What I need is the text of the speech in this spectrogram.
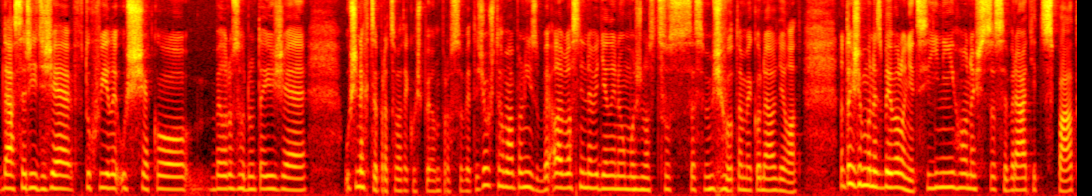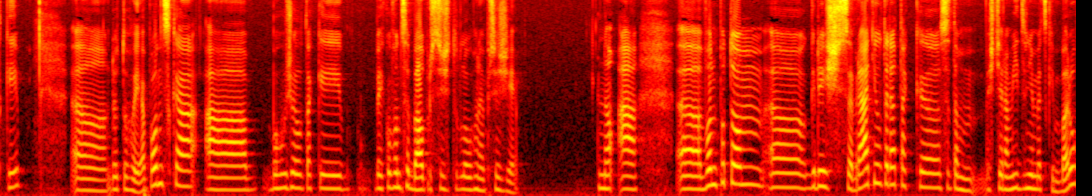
dá se říct, že v tu chvíli už jako byl rozhodnutý, že už nechce pracovat jako špion pro Sověty, že už toho má plný zuby, ale vlastně neviděl jinou možnost, co se svým životem jako dál dělat. No takže mu nezbývalo nic jiného, než se vrátit zpátky uh, do toho Japonska a bohužel taky, jako on se bál prostě, že to dlouho nepřežije. No a uh, on potom, uh, když se vrátil teda, tak uh, se tam ještě navíc v německém baru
